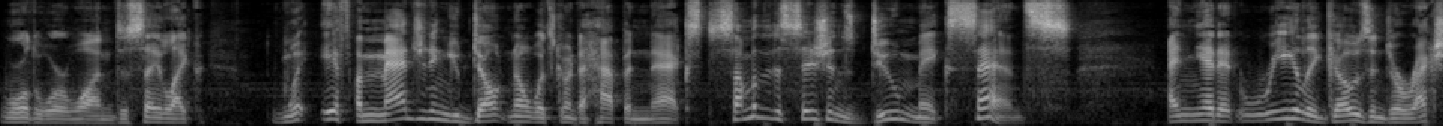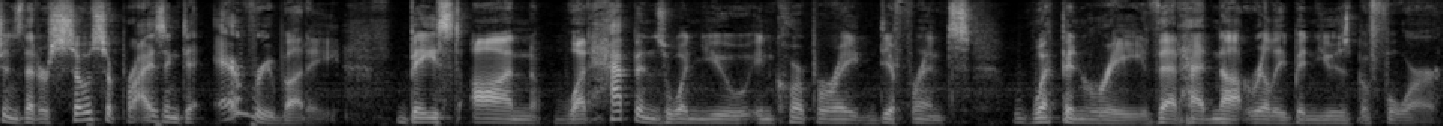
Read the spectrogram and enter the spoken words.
world war one to say like if imagining you don't know what's going to happen next some of the decisions do make sense and yet it really goes in directions that are so surprising to everybody based on what happens when you incorporate different weaponry that had not really been used before.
